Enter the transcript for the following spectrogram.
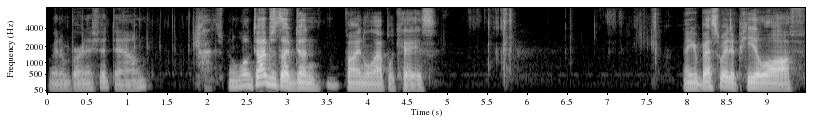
we're going to burnish it down. God, it's been a long time since I've done vinyl appliques. Now your best way to peel off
